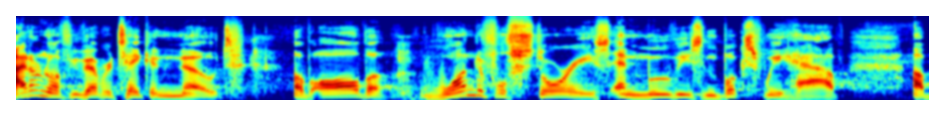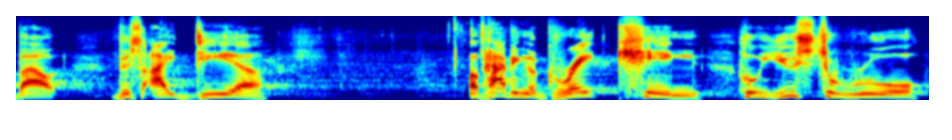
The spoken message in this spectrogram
I don't know if you've ever taken note of all the wonderful stories and movies and books we have about this idea of having a great king who used to rule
